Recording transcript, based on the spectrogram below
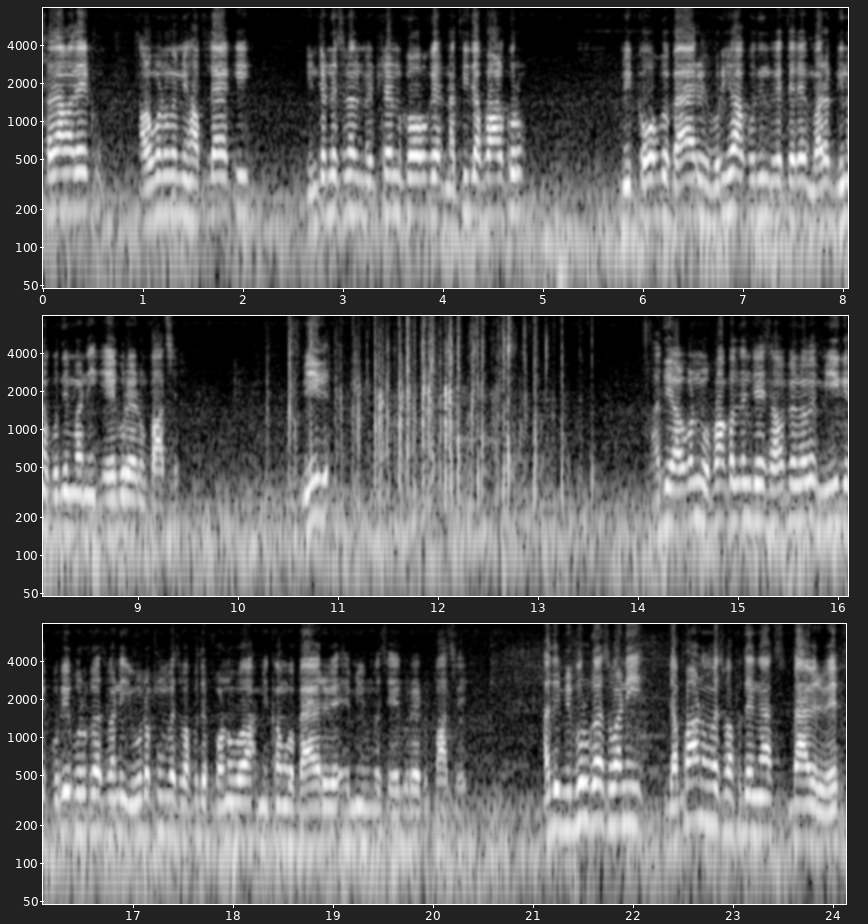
සදාමදයකු අල්ගොනුග මේ හෆ්ලෑකි ඉන්ටර්නෙශනල් මෙට්‍රම් කෝහගේ නති ජපාල්කුරු මේ කෝහක බෑරි හුරිහා කුදින්ගේ තෙරේ මරක් ගින කුදින් වනි ඒගුරේරුම් පාසේ මේ අධි අල්ගොන් උපාකොල්දන් ජේ සමබෙන්ගේ මීගේ කුරි බුර්ගස් වනි යුරපුම් වෙස් වපුද ෆොනුවා මිකම්ග බෑරිවේ එමිහුම් වෙස් ඒගුරේට පාසේ අධි මිබුර්ගස් වනි ජපානුම්වස් වපුදෙන් ඇස් බෑවිර වේෆ.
